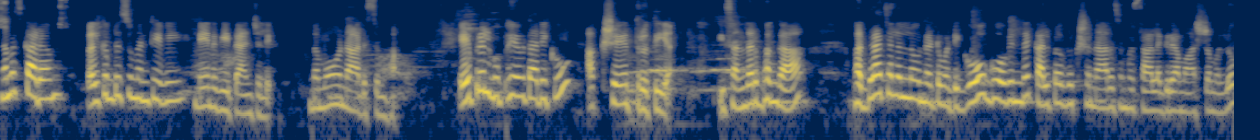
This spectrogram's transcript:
నమస్కారం. Welcome to Suman TV. నేను గీతాంజలి. నమో నారసింహ. ఏప్రిల్ ముప్పైవ తారీఖు అక్షయ తృతీయ. ఈ సందర్భంగా భద్రాచలంలో ఉన్నటువంటి గో గోవింద కల్పవృక్ష నారసింహ సాలగ్రామ ఆశ్రమంలో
